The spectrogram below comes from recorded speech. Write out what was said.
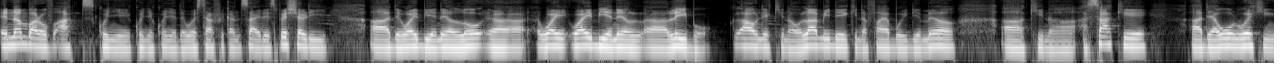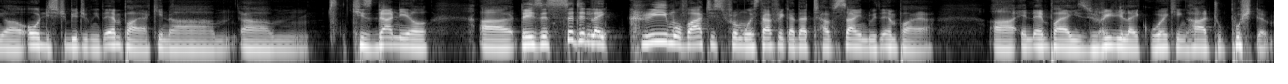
a number of acts kwenye, kwenye, kwenye the west african side especially uh, the ybnl, uh, y, ybnl uh, label. Au ni kina olamide kina fireboy dml uh, kina asake uh, they are all working uh, all distributing with empire kina um, um, kis daniel. Uh, there's a certain like cream of artists from west africa that have signed with empire uh, and Empire is really like working hard to push them.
